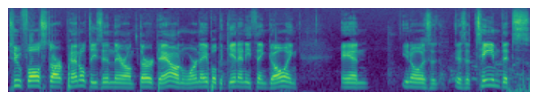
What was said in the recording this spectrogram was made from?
Two false start penalties in there on third down, weren't able to get anything going. And, you know, as a, as a team that's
